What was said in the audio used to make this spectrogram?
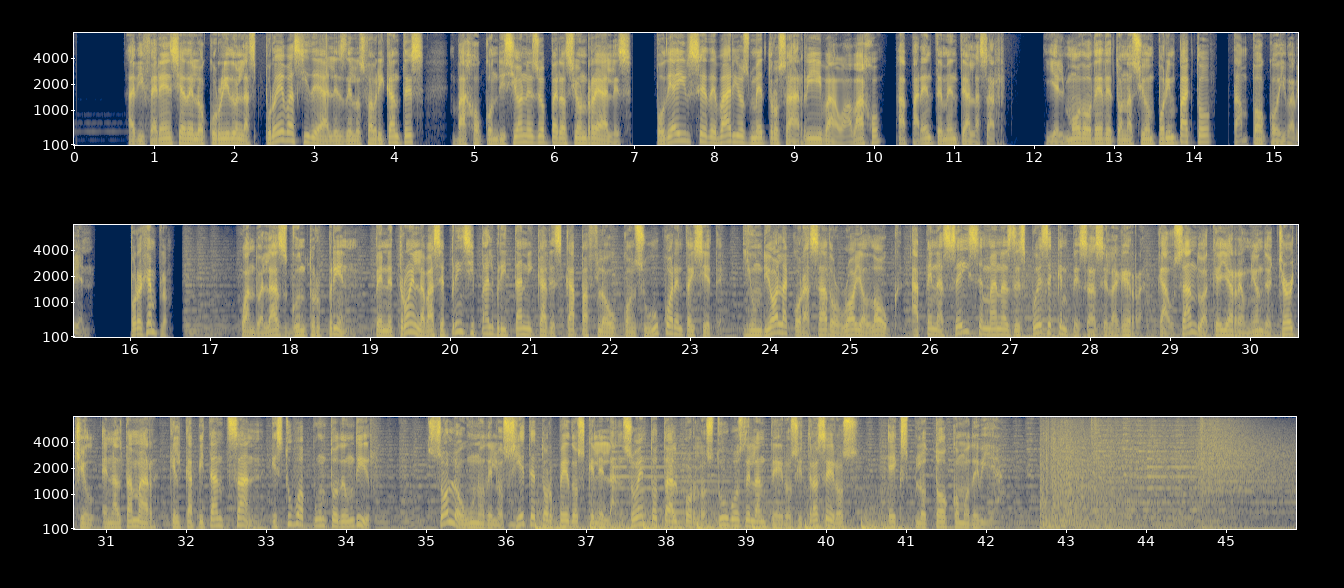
A diferencia de lo ocurrido en las pruebas ideales de los fabricantes, bajo condiciones de operación reales, podía irse de varios metros arriba o abajo, aparentemente al azar. Y el modo de detonación por impacto tampoco iba bien. Por ejemplo, cuando el as penetró en la base principal británica de Scapa Flow con su U-47 y hundió al acorazado Royal Oak apenas seis semanas después de que empezase la guerra, causando aquella reunión de Churchill en alta mar que el capitán Tsan estuvo a punto de hundir solo uno de los siete torpedos que le lanzó en total por los tubos delanteros y traseros explotó como debía.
